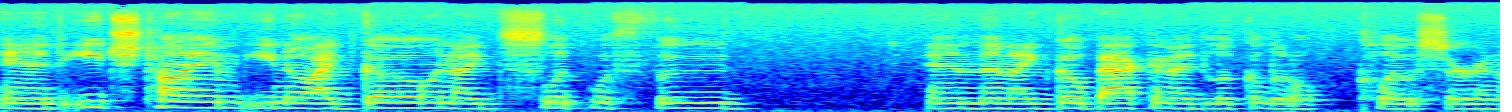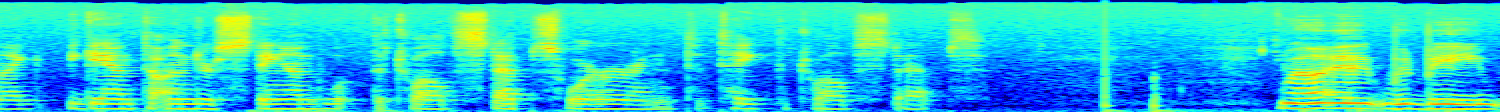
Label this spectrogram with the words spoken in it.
And each time, you know, I'd go and I'd slip with food, and then I'd go back and I'd look a little closer, and I began to understand what the 12 steps were and to take the 12 steps. Well, it would be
